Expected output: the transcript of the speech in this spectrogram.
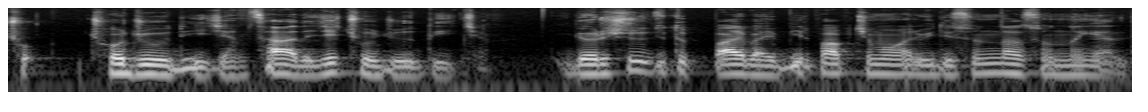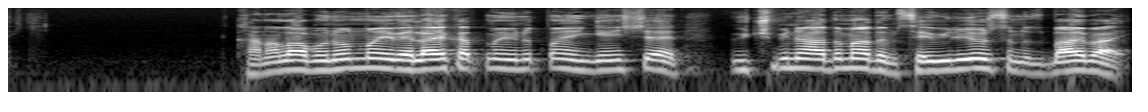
ço- çocuğu diyeceğim. Sadece çocuğu diyeceğim. Görüşürüz YouTube. Bay bay. Bir PUBG Mobile videosunun daha sonuna geldik. Kanala abone olmayı ve like atmayı unutmayın gençler. 3000 adım adım seviliyorsunuz. Bay bay.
